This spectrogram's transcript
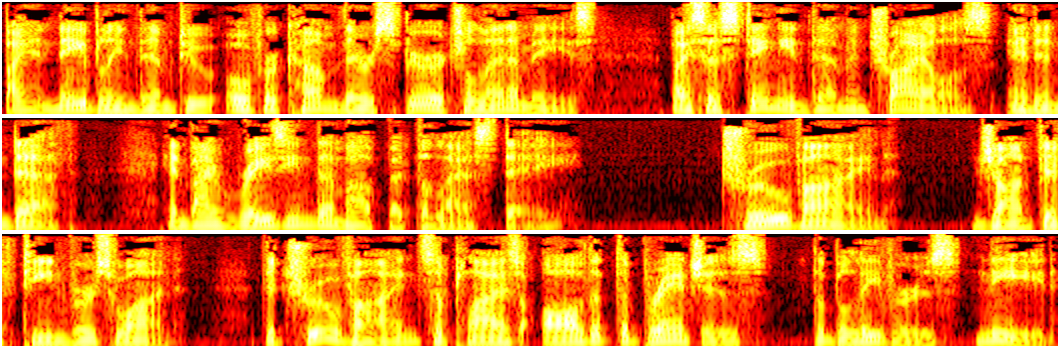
by enabling them to overcome their spiritual enemies, by sustaining them in trials and in death, and by raising them up at the last day. True vine, John 15 verse 1. The true vine supplies all that the branches, the believers, need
